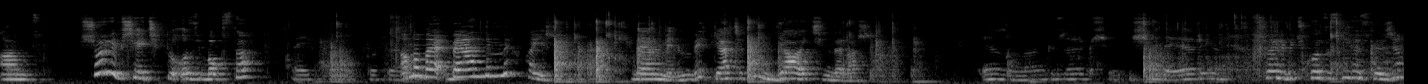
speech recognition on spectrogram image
Armut. Şöyle bir şey çıktı Ozibox'ta. Ay burada. Ama be- beğendim mi? Hayır. Beğenmedim ve gerçekten yağ içindeler. En azından güzel bir şey. İşine de yarıyor. Şöyle bir çikolatasını göstereceğim.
